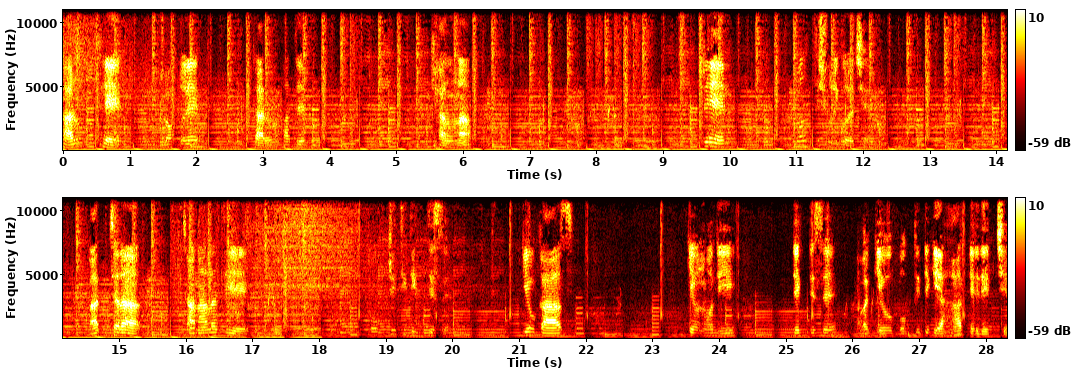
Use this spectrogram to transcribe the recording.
কারোর মুখে চকলেট, কারোর হাতে খেলনা। ট্রেন চলতে শুরু করেছে। বাচ্চারা জানালা দিয়ে দেখতেছে কেউ কেউ নদী। দেখতেছে, আবার কেউ প্রকৃতিকে হাত রেখে দেখছে।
